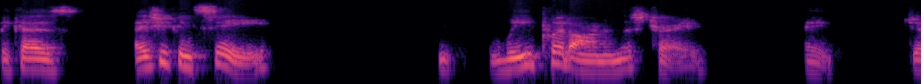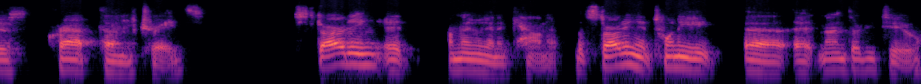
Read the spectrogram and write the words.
Because as you can see, we put on in this trade a just crap ton of trades. Starting at, I'm not even gonna count it, but starting at 28, uh, at 932,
